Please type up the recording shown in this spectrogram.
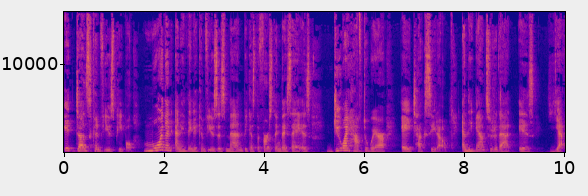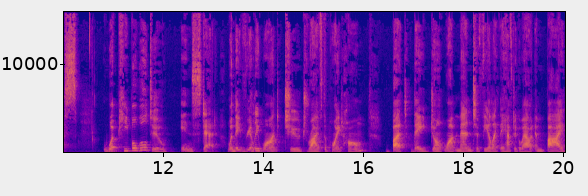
it does confuse people. More than anything, it confuses men because the first thing they say is, Do I have to wear a tuxedo? And the answer to that is yes. What people will do instead, when they really want to drive the point home, but they don't want men to feel like they have to go out and buy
